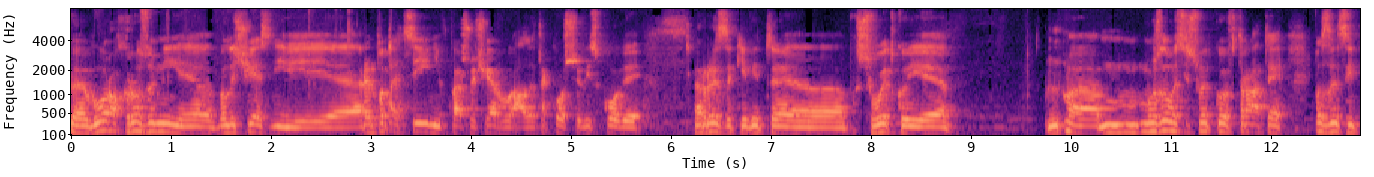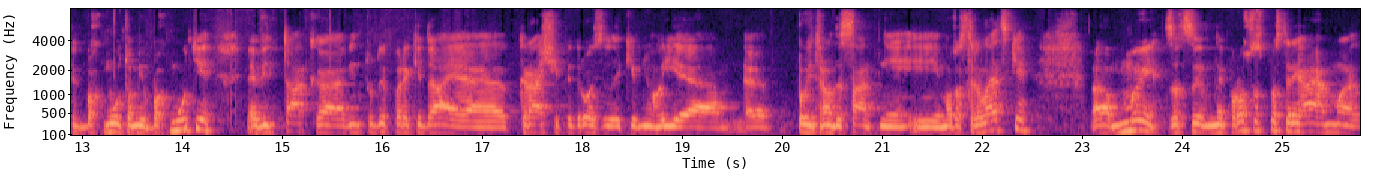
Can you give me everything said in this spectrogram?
Ворог розуміє величезні репутаційні в першу чергу, але також військові ризики від швидкої. Можливості швидкої втрати позицій під Бахмутом і в Бахмуті. Е, Відтак е, він туди перекидає кращі підрозділи, які в нього є е, повітряно-десантні і мотострілецькі. Ми за цим не просто спостерігаємо.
